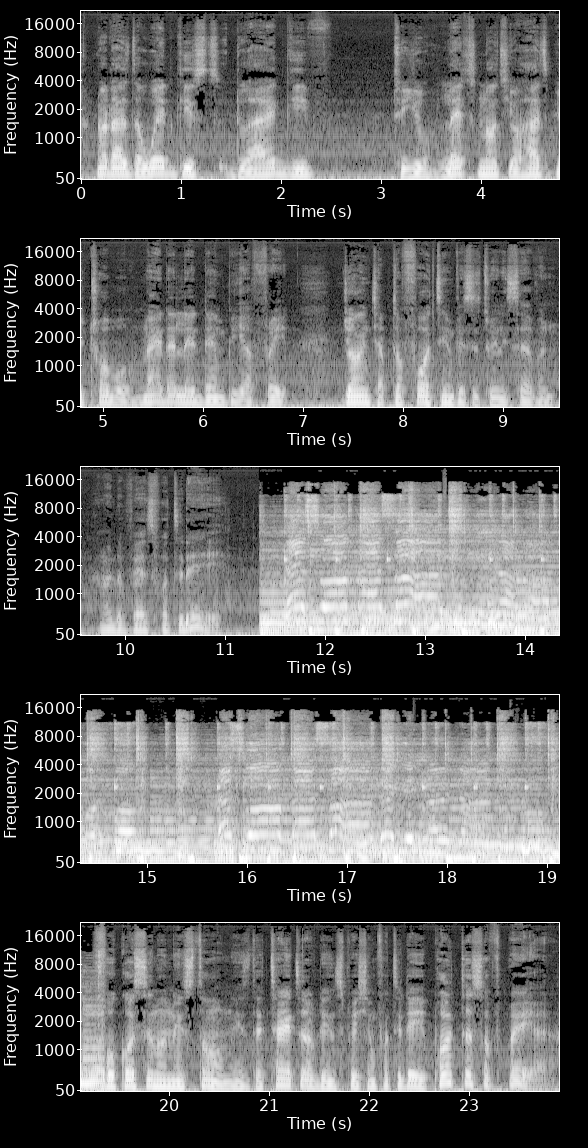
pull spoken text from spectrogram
Not as the word gives, do I give to you. Let not your hearts be troubled, neither let them be afraid. John chapter 14, verses 27. Another verse for today. Focusing on a stone is the title of the inspiration for today Portals of Prayer.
